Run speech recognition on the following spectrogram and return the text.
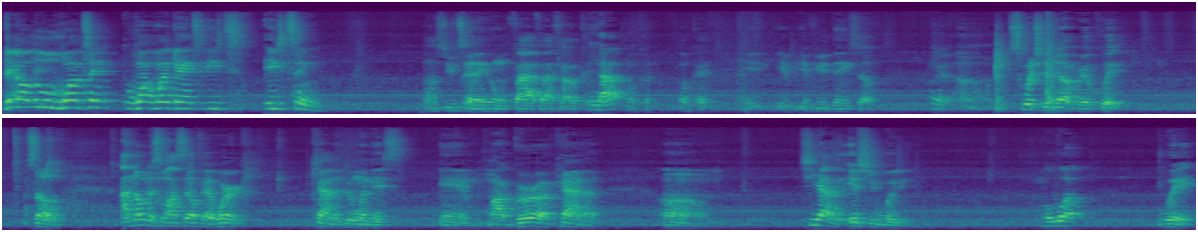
They gonna lose one team, one one game to each each team. Oh, so you saying they going five five five? Okay. Nah. Okay. Okay. If, if, you think so. Um, switching it up real quick. So I noticed myself at work kind of doing this, and my girl kind of um, she has an issue with it. But what? with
